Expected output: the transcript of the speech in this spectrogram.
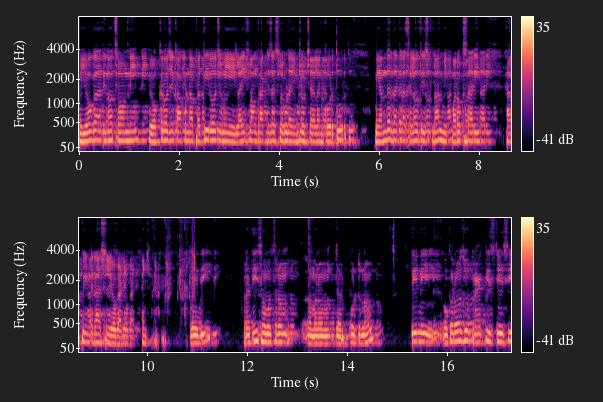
మీ యోగా దినోత్సవంని ఒక్కరోజే కాకుండా ప్రతిరోజు మీ లైఫ్ లాంగ్ ప్రాక్టీసెస్లో కూడా ఇంక్లూడ్ చేయాలని కోరుతూ మీ అందరి దగ్గర సెలవు తీసుకున్నాను. మీకు మరొకసారి happy International Yoga Day. Thank you ప్రతి సంవత్సరం మనం జరుపుకుంటున్నాం. దీన్ని ఒకరోజు ప్రాక్టీస్ చేసి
